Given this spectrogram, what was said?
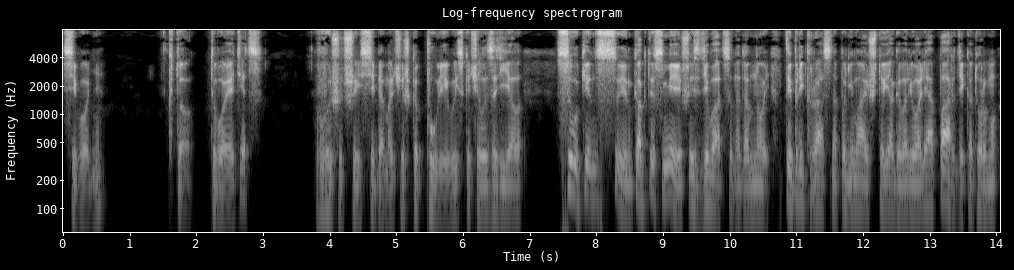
сегодня? Кто? Твой отец? Вышедший из себя мальчишка пулей выскочил из одеяла. «Сукин сын, как ты смеешь издеваться надо мной? Ты прекрасно понимаешь, что я говорю о леопарде, которому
